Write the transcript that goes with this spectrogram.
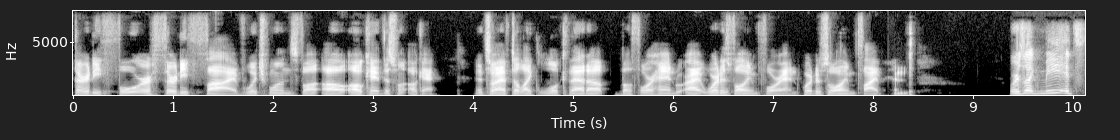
34 or 35? Which one's vol- Oh, okay, this one okay. And so I have to like look that up beforehand. All right, where does volume 4 end? Where does volume 5 end? Whereas like me, it's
